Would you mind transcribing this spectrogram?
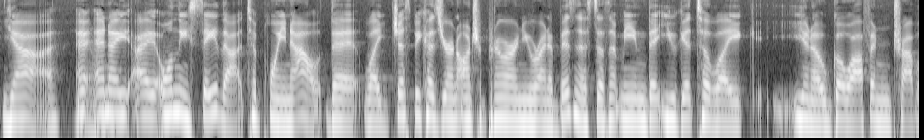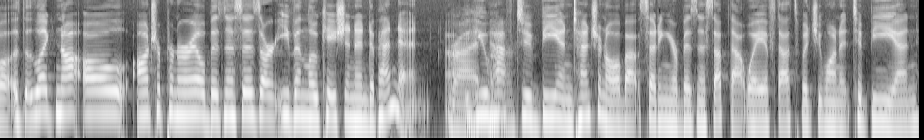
Yeah. yeah. And I, I only say that to point out that, like, just because you're an entrepreneur and you run a business doesn't mean that you get to, like, you know, go off and travel. Like, not all entrepreneurial businesses are even location independent. Uh, right. You yeah. have to be intentional about setting your business up that way if that's what you want it to be. And,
